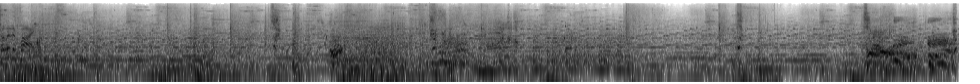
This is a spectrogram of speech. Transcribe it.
Solidify! Gather!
